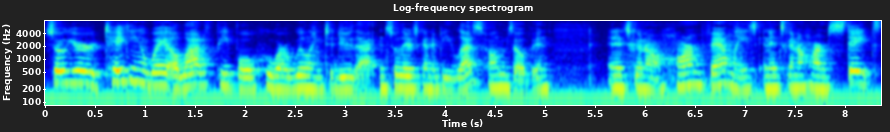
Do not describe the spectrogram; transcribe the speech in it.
So you're taking away a lot of people who are willing to do that. And so there's going to be less homes open and it's going to harm families and it's going to harm states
